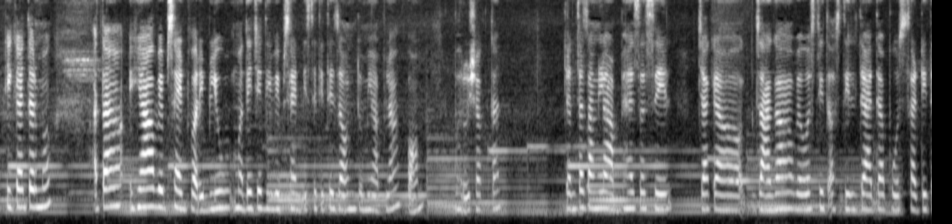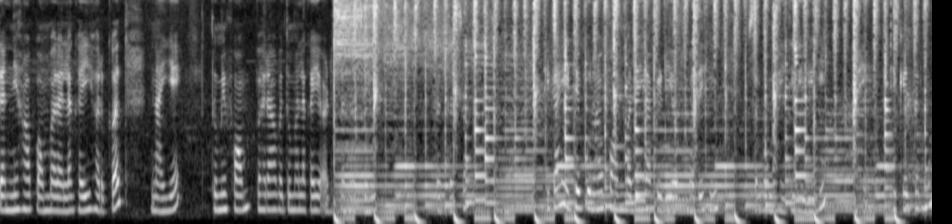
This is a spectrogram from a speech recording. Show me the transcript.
ठीक आहे तर मग आता ह्या वेबसाईटवर ब्ल्यूमध्ये जे ती वेबसाईट दिसते तिथे जाऊन तुम्ही आपला फॉर्म भरू शकता. ज्यांचा चांगला अभ्यास असेल ज्या क्या- जागा व्यवस्थित असतील त्या त्या पोस्टसाठी त्यांनी हा फॉर्म भरायला काही हरकत नाही आहे तुम्ही फॉर्म भरा व तुम्हाला काही अडचण असेल तर तसं. ठीक आहे इथे पूर्ण फॉर्ममध्ये या पी डी एफमध्येही सर्व माहिती दिलेली आहे. ठीक आहे तर मग.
